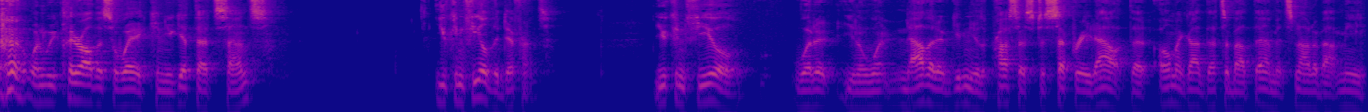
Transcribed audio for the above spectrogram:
when we clear all this away, can you get that sense? You can feel the difference. You can feel what it, you know, when, now that I've given you the process to separate out that, oh my God, that's about them, it's not about me,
